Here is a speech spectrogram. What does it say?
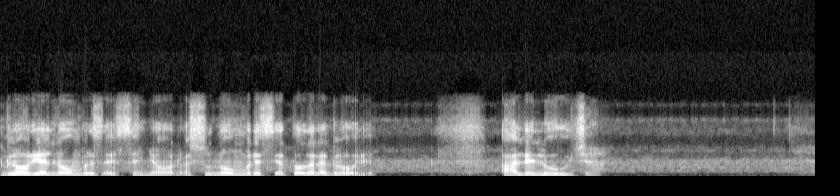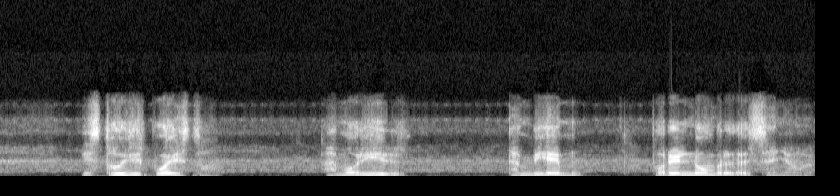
Gloria al nombre del Señor, a su nombre sea toda la gloria. Aleluya. Estoy dispuesto a morir también por el nombre del Señor.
